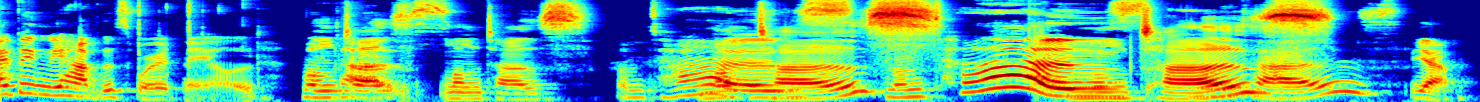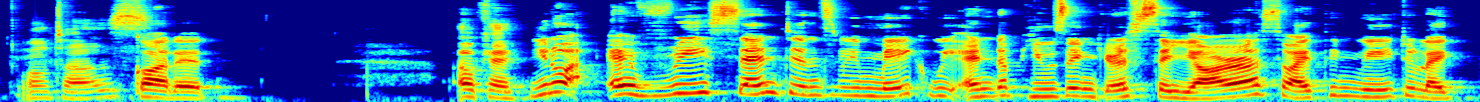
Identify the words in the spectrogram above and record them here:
I think we have this word nailed. Mumtaz, Mumtaz. Mumtaz, Mumtaz. Mumtaz. Mumtaz. Yeah, Mumtaz. got it. Okay, You know, every sentence we make, we end up using your sayara. So I think we need to like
